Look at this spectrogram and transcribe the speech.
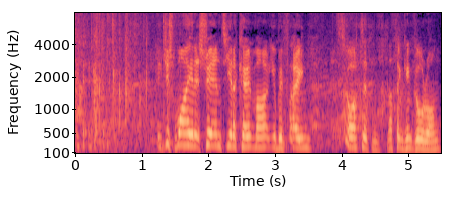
be. You just wire it straight into your account, Mark. You'll be fine. Sorted. Nothing can go wrong.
